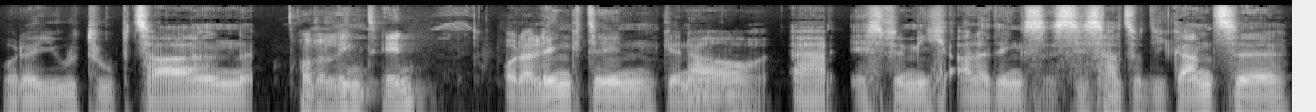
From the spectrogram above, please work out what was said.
oder YouTube-Zahlen Oder LinkedIn. oder LinkedIn, genau, äh, ist für mich allerdings, es ist halt so die ganze,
